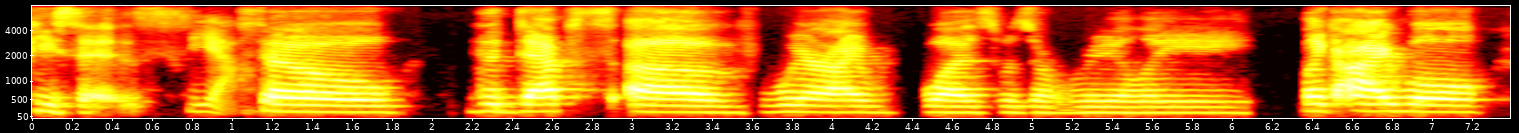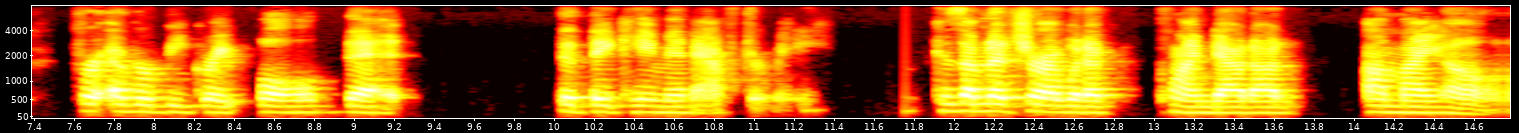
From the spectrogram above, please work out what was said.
pieces. Yeah. So the depths of where I was was a really like I will forever be grateful that that they came in after me because I'm not sure I would have climbed out on on my own.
